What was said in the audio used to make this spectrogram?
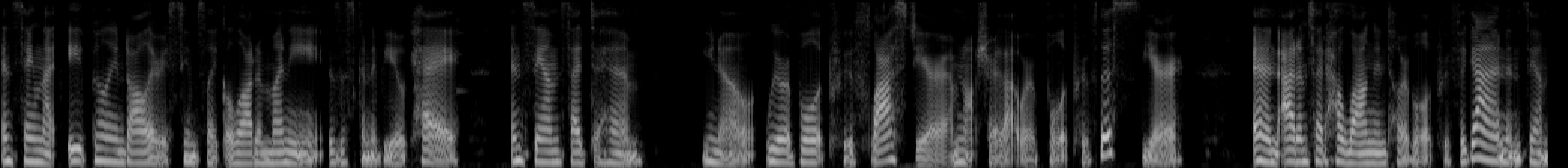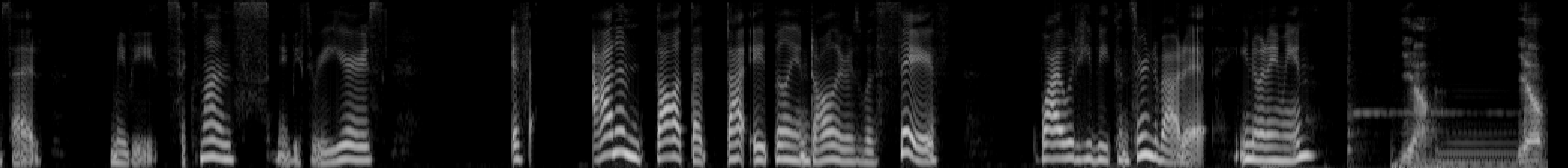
and saying that $8 billion seems like a lot of money. Is this going to be okay? And Sam said to him, You know, we were bulletproof last year. I'm not sure that we're bulletproof this year. And Adam said, How long until we're bulletproof again? And Sam said, Maybe six months, maybe three years. If Adam thought that that $8 billion was safe, why would he be concerned about it? You know what I mean? Yeah. Yep.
